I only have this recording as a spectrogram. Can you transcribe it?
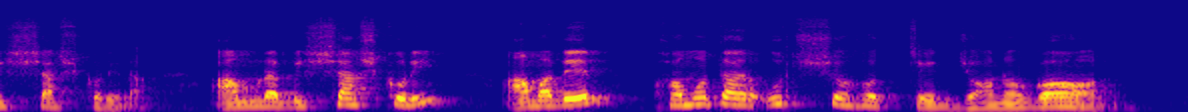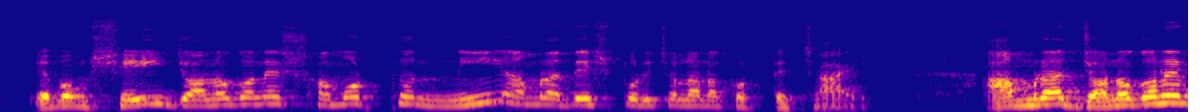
বিশ্বাস করি না। আমরা বিশ্বাস করি আমাদের ক্ষমতার উৎস হচ্ছে জনগণ এবং সেই জনগণের সমর্থন নিয়ে আমরা দেশ পরিচালনা করতে চাই। আমরা জনগণের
